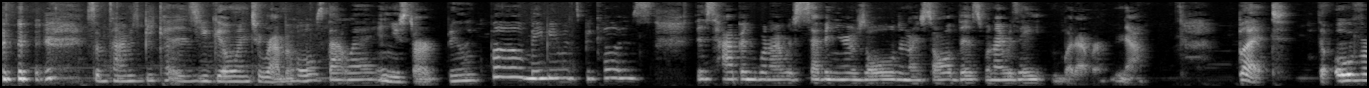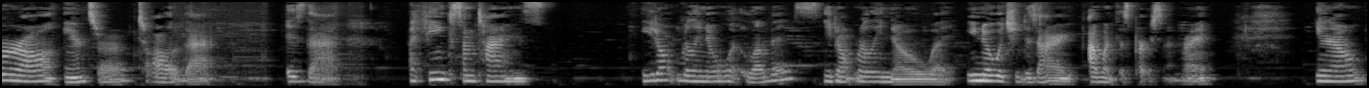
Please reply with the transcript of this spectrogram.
Sometimes because you go into rabbit holes that way and you start feeling, well, maybe it's because this happened when I was seven years old and I saw this when I was eight, whatever. No. But the overall answer to all of that is that I think sometimes you don't really know what love is. You don't really know what you know what you desire. I want this person, right? You know,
